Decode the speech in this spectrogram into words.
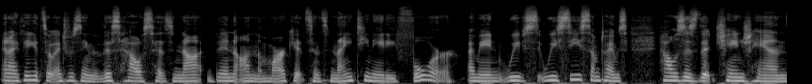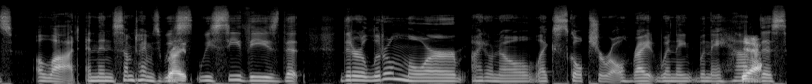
And I think it's so interesting that this house has not been on the market since 1984. I mean, we we see sometimes houses that change hands a lot, and then sometimes we Right. we see these that that are a little more I don't know like sculptural, right? When they when they have Yeah. this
